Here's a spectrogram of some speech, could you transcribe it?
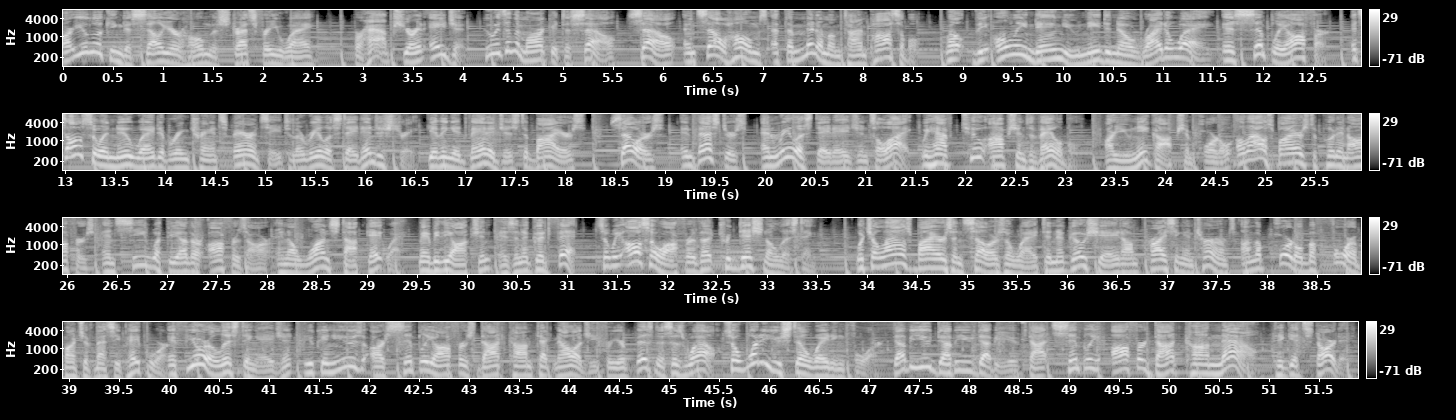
Are you looking to sell your home the stress free way? Perhaps you're an agent who is in the market to sell, sell, and sell homes at the minimum time possible. Well, the only name you need to know right away is SimpliOffer. It's also a new way to bring transparency to the real estate industry, giving advantages to buyers, sellers, investors, and real estate agents alike. We have two options available. Our unique auction portal allows buyers to put in offers and see what the other offers are in a one stop gateway. Maybe the auction isn't a good fit. So we also offer the traditional listing, which allows buyers and sellers a way to negotiate on pricing and terms on the portal before a bunch of messy paperwork. If you're a listing agent, you can use our simplioffers.com technology for your business as well. So what are you still waiting for? www.simplioffer.com now to get started.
